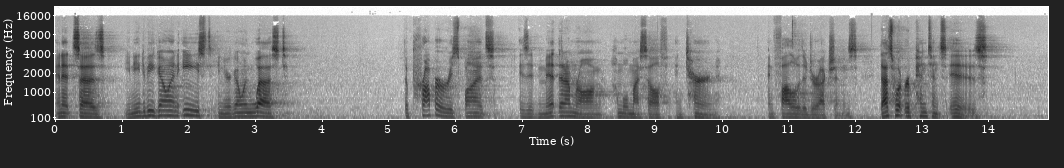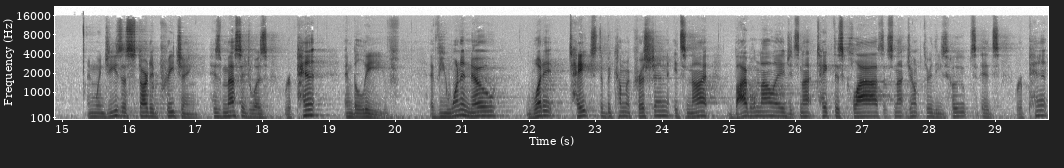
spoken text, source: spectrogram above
And it says, you need to be going east and you're going west. The proper response is admit that I'm wrong, humble myself, and turn and follow the directions. That's what repentance is. And when Jesus started preaching, his message was repent and believe. If you want to know what it takes to become a Christian, it's not Bible knowledge, it's not take this class, it's not jump through these hoops, it's repent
